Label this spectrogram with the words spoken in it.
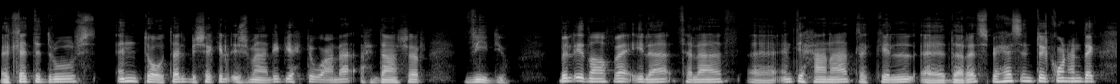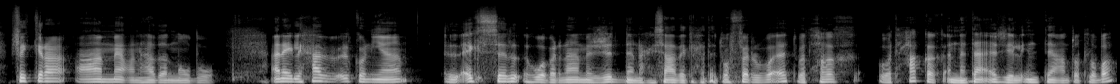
ثلاث دروس in total بشكل إجمالي بيحتوي على 11 فيديو. بالإضافة إلى ثلاث آه، امتحانات لكل آه، درس بحيث أنت يكون عندك فكرة عامة عن هذا الموضوع. أنا اللي حابب لكم إياه الإكسل هو برنامج جدا رح يساعدك لحتى توفر الوقت وتحقق, وتحقق النتائج اللي أنت عم تطلبها.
